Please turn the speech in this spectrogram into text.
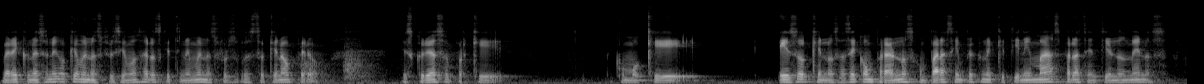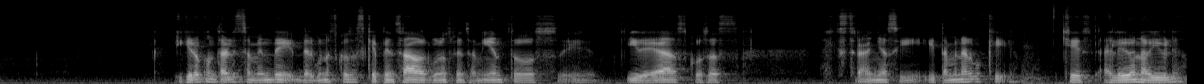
¿Verdad? con eso no digo que menospreciamos a los que tienen menos, por supuesto que no, pero es curioso porque como que eso que nos hace comparar nos compara siempre con el que tiene más para sentirnos menos. Y quiero contarles también de, de algunas cosas que he pensado, algunos pensamientos, eh, ideas, cosas extrañas y, y también algo que, que, he leído en la Biblia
